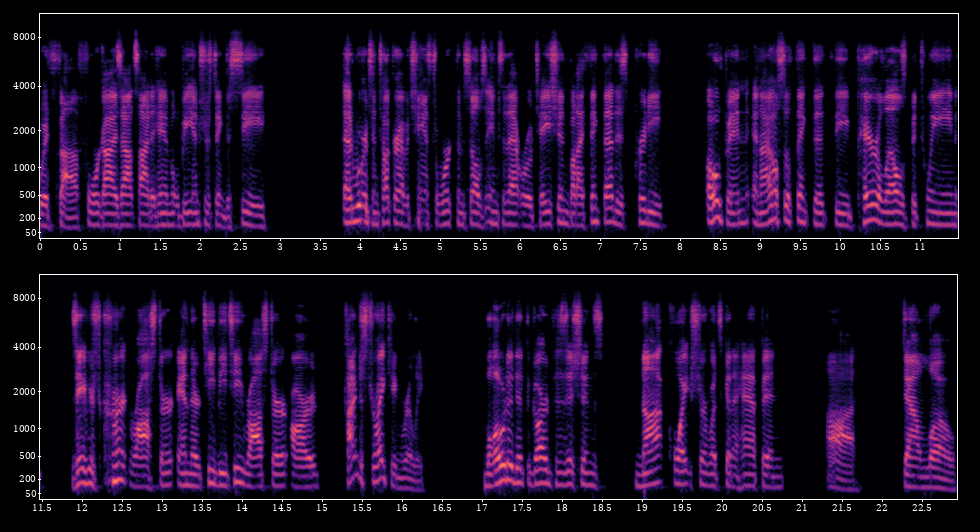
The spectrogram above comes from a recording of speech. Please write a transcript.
with uh, four guys outside of him, it'll be interesting to see. Edwards and Tucker have a chance to work themselves into that rotation, but I think that is pretty open. And I also think that the parallels between Xavier's current roster and their TBT roster are kind of striking, really. Loaded at the guard positions, not quite sure what's going to happen uh, down low.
